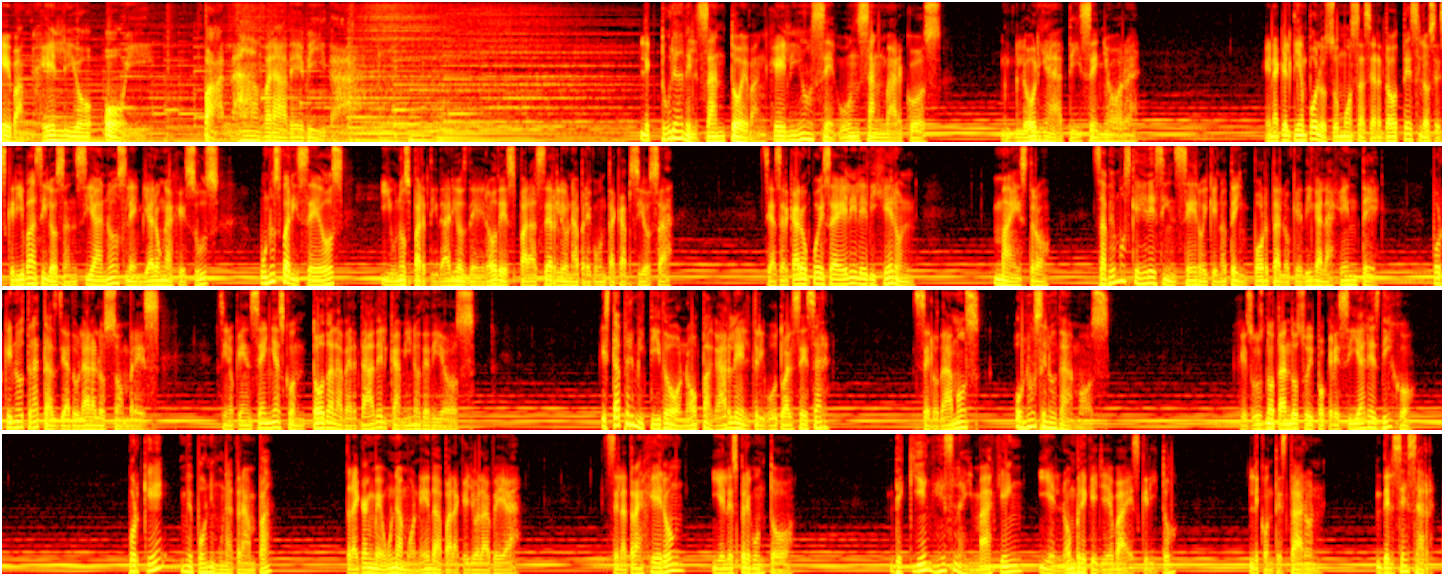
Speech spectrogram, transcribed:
Evangelio Hoy. Palabra de vida. Lectura del Santo Evangelio según San Marcos. Gloria a ti, Señor. En aquel tiempo los sumos sacerdotes, los escribas y los ancianos le enviaron a Jesús unos fariseos y unos partidarios de Herodes para hacerle una pregunta capciosa. Se acercaron pues a él y le dijeron, Maestro, sabemos que eres sincero y que no te importa lo que diga la gente, porque no tratas de adular a los hombres, sino que enseñas con toda la verdad el camino de Dios. ¿Está permitido o no pagarle el tributo al César? ¿Se lo damos o no se lo damos? Jesús, notando su hipocresía, les dijo, ¿Por qué me ponen una trampa? Tráiganme una moneda para que yo la vea. Se la trajeron y él les preguntó, ¿De quién es la imagen y el nombre que lleva escrito? Le contestaron, del César.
